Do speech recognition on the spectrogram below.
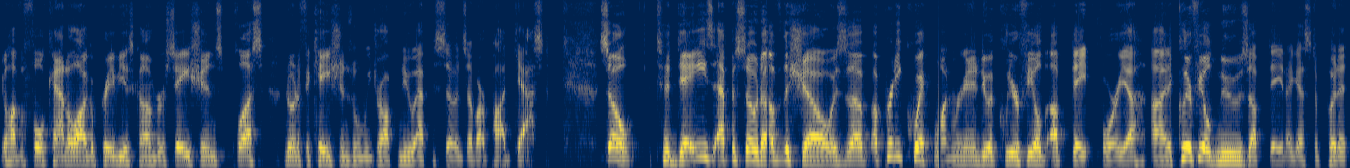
You'll have a full catalog of previous conversations plus notifications when we drop new episodes of our podcast. So today's episode of the show is a, a pretty quick one. We're going to do a Clearfield update for you, uh, a Clearfield news update, I guess, to put it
